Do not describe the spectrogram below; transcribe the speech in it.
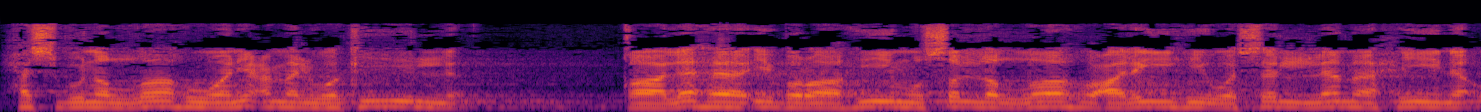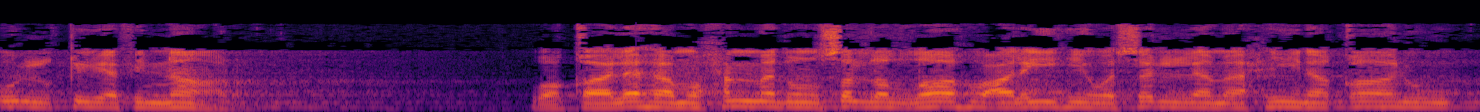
حسبنا الله ونعم الوكيل. قالها إبراهيم صلى الله عليه وسلم حين ألقي في النار. وقالها محمد صلى الله عليه وسلم حين قالوا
